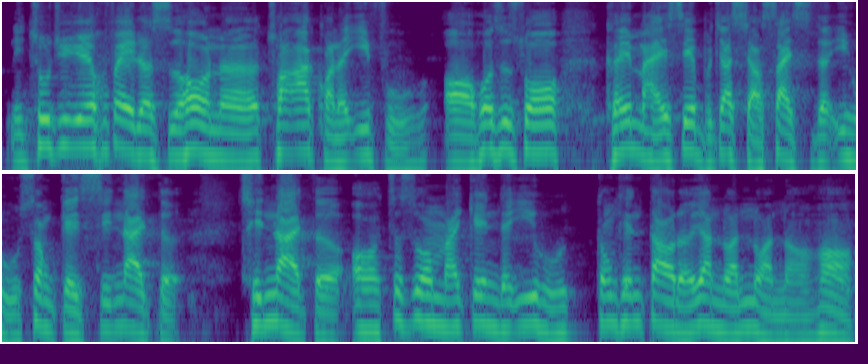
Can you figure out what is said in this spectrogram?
你出去约会的时候呢，穿阿管的衣服哦，或是说可以买一些比较小 size 的衣服送给心爱的、亲爱的哦。这是我买给你的衣服，冬天到了要暖暖哦，哈，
